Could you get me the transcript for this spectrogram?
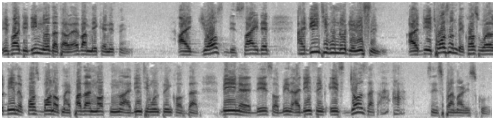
In fact, they didn't know that I'll ever make anything. I just decided, I didn't even know the reason. I, it wasn't because, well, being the firstborn of my father, not, no, I didn't even think of that. Being uh, this or being, I didn't think, it's just that, ah, ah, since primary school.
